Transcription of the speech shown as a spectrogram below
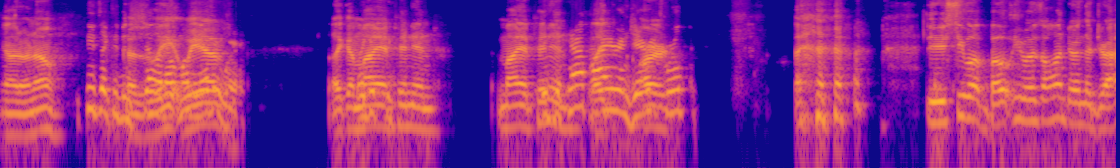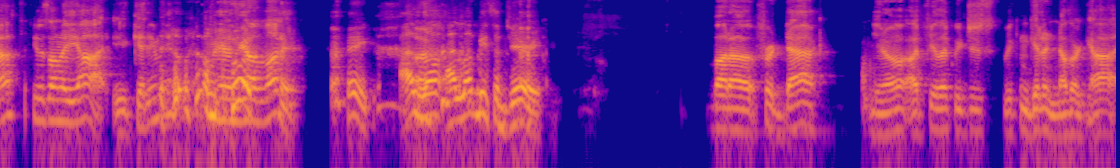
I don't know. Seems like they've been shelling we- out money have- everywhere. Like in Like, my is the- opinion, my Is opinion. the cap like, higher in Jerry's our- world? Do you see what boat he was on during the draft? He was on a yacht. Are you kidding me? Man's got money. Hey, I love I love me some Jerry. But uh, for Dak, you know, I feel like we just we can get another guy.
